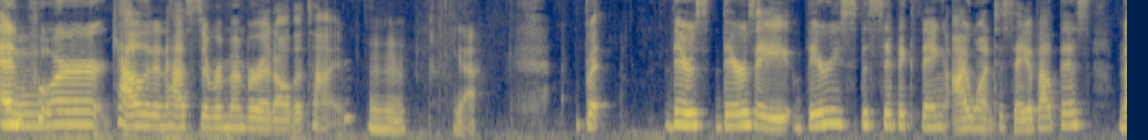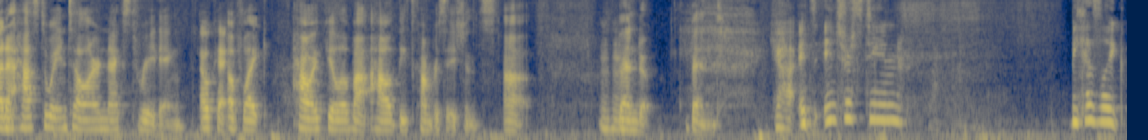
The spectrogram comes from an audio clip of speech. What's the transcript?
and uh. poor Kaladin has to remember it all the time. Mm-hmm. Yeah. But there's there's a very specific thing I want to say about this, but it has to wait until our next reading Okay. of like how I feel about how these conversations uh bend bend. Yeah, it's interesting because like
